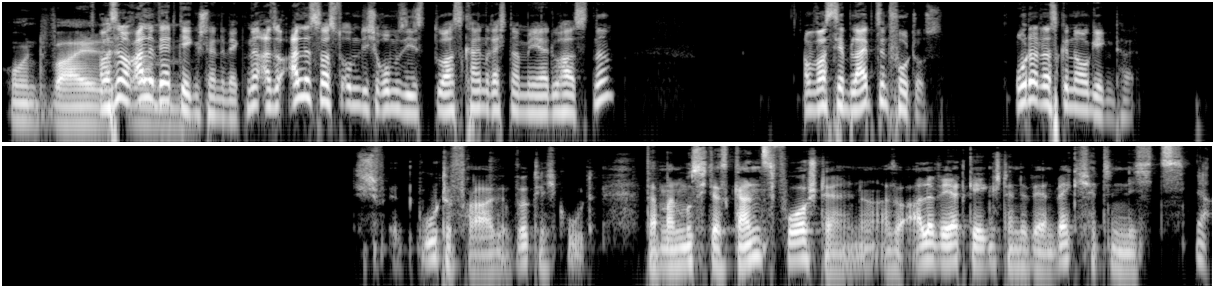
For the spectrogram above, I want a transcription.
Und weil. Aber es sind auch alle ähm, Wertgegenstände weg, ne? Also alles, was du um dich rum siehst, du hast keinen Rechner mehr, du hast, ne? Aber was dir bleibt, sind Fotos. Oder das genaue Gegenteil. Gute Frage, wirklich gut. Da, man muss sich das ganz vorstellen. Ne? Also alle Wertgegenstände wären weg, ich hätte nichts. Ja.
